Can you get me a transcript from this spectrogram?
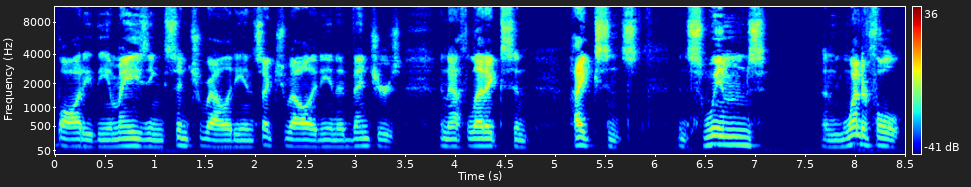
body, the amazing sensuality and sexuality and adventures and athletics and hikes and, and swims and wonderful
